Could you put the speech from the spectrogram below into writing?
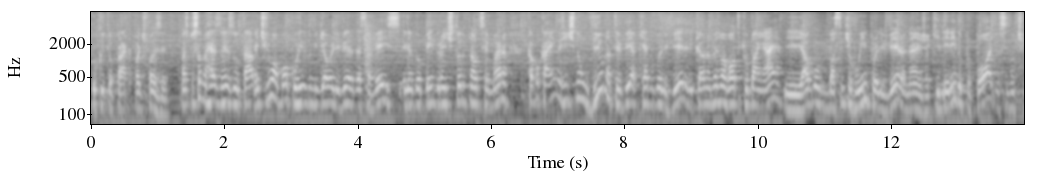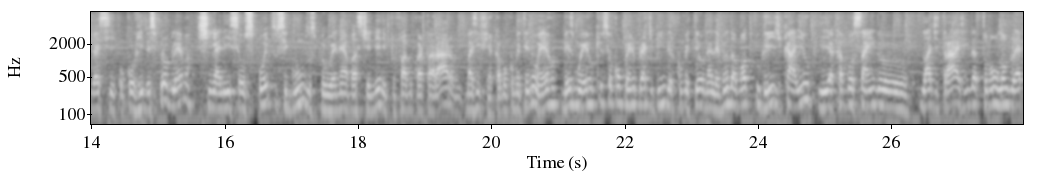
o que o Toprak pode fazer. Mas passando o resto do resultado, a gente viu uma boa corrida do Miguel Oliveira dessa vez, ele andou bem durante todo o final de semana, acabou caindo, a gente não viu na TV a queda do Oliveira, ele caiu na mesma volta que o Banhaia, e algo bastante ruim pro Oliveira, né, já que ele iria indo pro pódio, se não tivesse ocorrido esse problema, tinha ali seus 8 segundos pro Enea Bastianini, pro Fábio Quartararo, mas enfim, acabou cometendo um erro, mesmo erro que o seu companheiro Brad Binder cometeu, né, levando a moto pro grid, caiu e acabou saindo lá de trás, ainda tomou um long lap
